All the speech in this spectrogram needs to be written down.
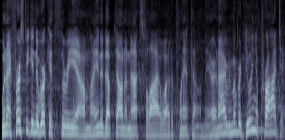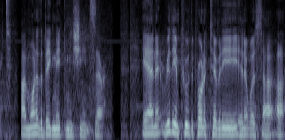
When I first began to work at 3M, I ended up down in Knoxville, Iowa at a plant down there, and I remember doing a project on one of the big making machines there. And it really improved the productivity, and it was a,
